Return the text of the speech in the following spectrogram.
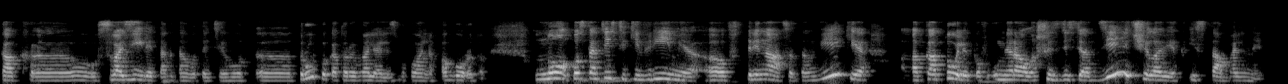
как э, свозили тогда вот эти вот э, трупы, которые валялись буквально по городу. Но по статистике в Риме э, в 13 веке католиков умирало 69 человек из 100 больных,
